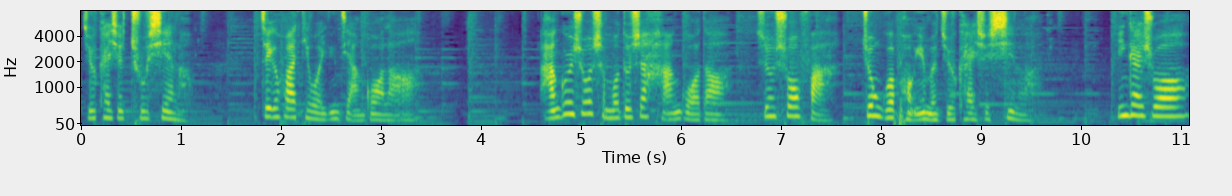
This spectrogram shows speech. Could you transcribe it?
就开始出现了。这个话题我已经讲过了啊。韩国人说什么都是韩国的这种说法，中国朋友们就开始信了。应该说，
